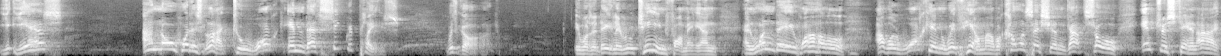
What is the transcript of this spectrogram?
Yes, I know what it's like to walk in that secret place with God. It was a daily routine for me, and and one day while I was walking with him, our conversation got so interesting. I,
